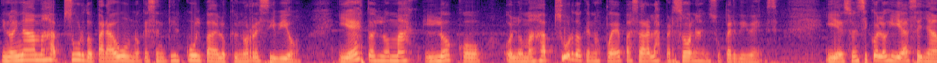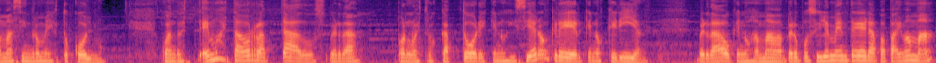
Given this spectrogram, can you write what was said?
Y no hay nada más absurdo para uno que sentir culpa de lo que uno recibió. Y esto es lo más loco o lo más absurdo que nos puede pasar a las personas en supervivencia. Y eso en psicología se llama síndrome de Estocolmo. Cuando hemos estado raptados, ¿verdad? Por nuestros captores que nos hicieron creer que nos querían, ¿verdad? O que nos amaban, pero posiblemente era papá y mamá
